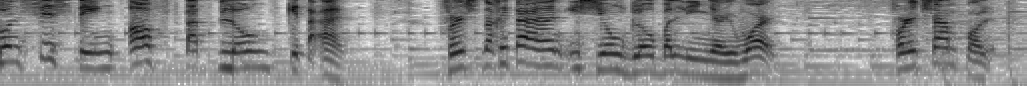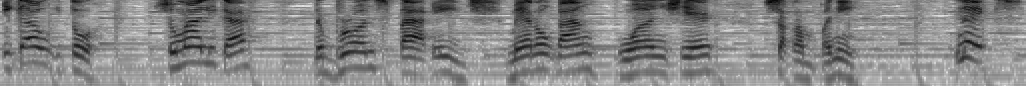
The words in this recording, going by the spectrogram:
consisting of tatlong kitaan. First na kitaan is yung Global Linear Reward. For example, ikaw ito, sumali ka na bronze package. Meron kang one share sa company. Next,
